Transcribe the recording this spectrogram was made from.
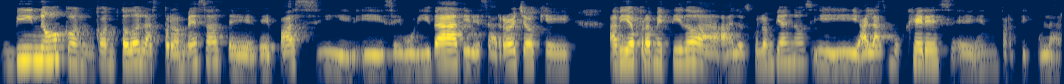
vino con, todas las promesas de, paz y, seguridad y desarrollo que había prometido a, los colombianos y a las mujeres eh, en particular.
